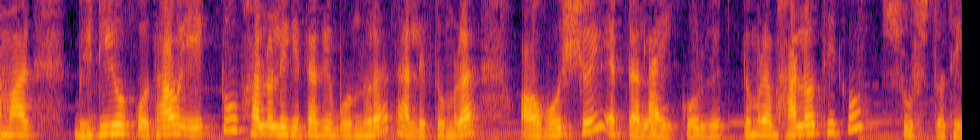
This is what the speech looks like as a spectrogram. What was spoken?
আমার ভিডিও কোথাও একটু ভালো লেগে থাকে বন্ধুরা, তাহলে তোমরা অবশ্যই একটা লাইক করবে। তোমরা ভালো থেকো, সুস্থ থেকো।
